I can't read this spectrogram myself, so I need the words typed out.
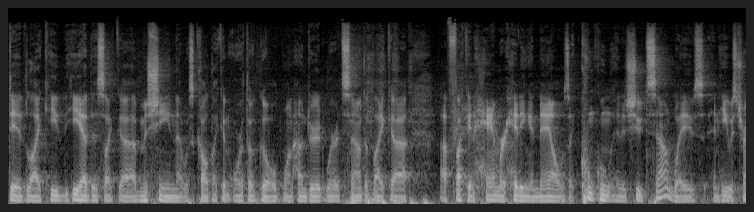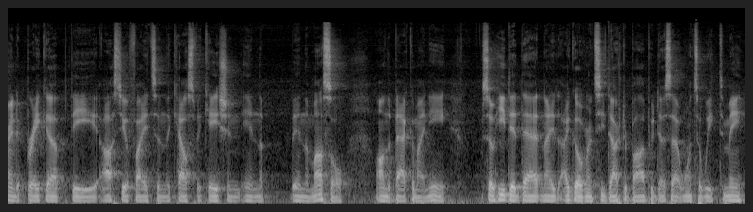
did like he he had this like uh, machine that was called like an Ortho Gold 100, where it sounded like a, a fucking hammer hitting a nail. It was like kung kung, and it shoots sound waves. And he was trying to break up the osteophytes and the calcification in the in the muscle on the back of my knee. So he did that, and I, I go over and see Dr. Bob, who does that once a week to me.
